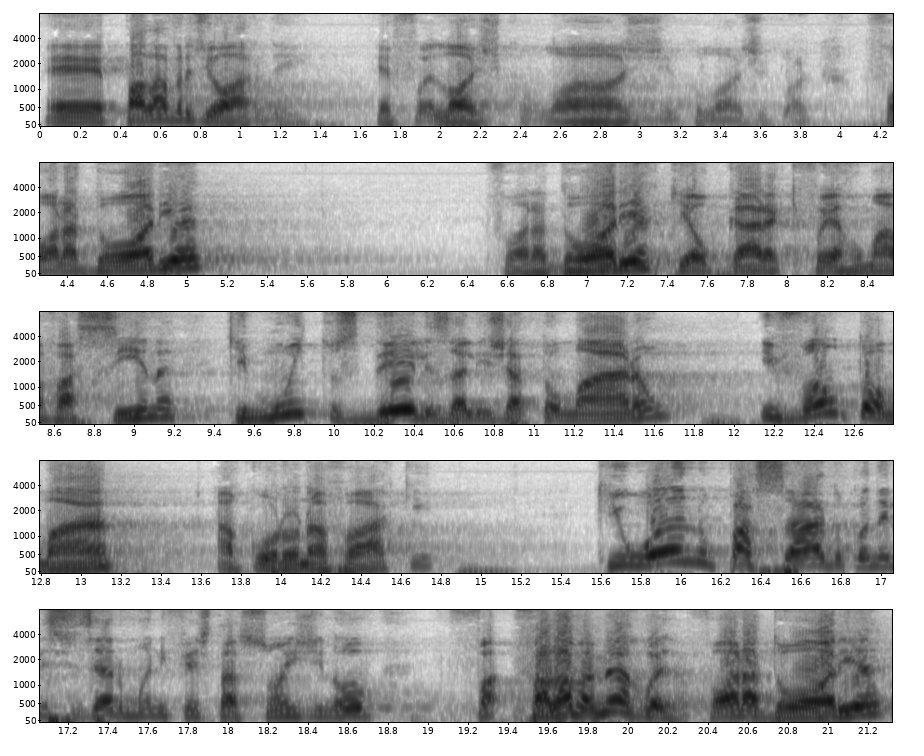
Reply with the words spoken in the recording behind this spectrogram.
É palavra de ordem. É lógico, lógico, lógico, lógico. Fora Dória, fora Dória, que é o cara que foi arrumar a vacina, que muitos deles ali já tomaram e vão tomar a Coronavac, que o ano passado, quando eles fizeram manifestações de novo, fa falava a mesma coisa, fora Dória,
